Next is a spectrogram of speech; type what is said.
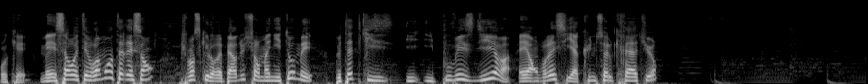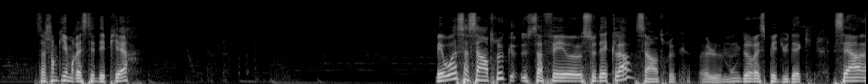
Ok. Mais ça aurait été vraiment intéressant. Je pense qu'il aurait perdu sur Magneto, mais peut-être qu'il pouvait se dire, et en vrai, s'il n'y a qu'une seule créature, sachant qu'il me restait des pierres. Mais ouais, ça c'est un truc, ça fait euh, ce deck là, c'est un truc, euh, le manque de respect du deck. C'est un,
